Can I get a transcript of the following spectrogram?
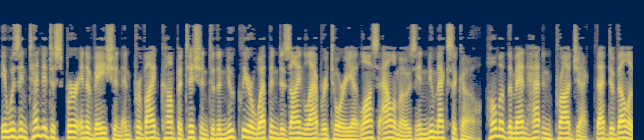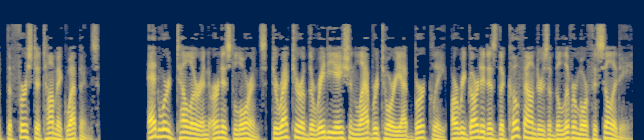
It was intended to spur innovation and provide competition to the Nuclear Weapon Design Laboratory at Los Alamos in New Mexico, home of the Manhattan Project that developed the first atomic weapons. Edward Teller and Ernest Lawrence, director of the Radiation Laboratory at Berkeley, are regarded as the co-founders of the Livermore facility.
